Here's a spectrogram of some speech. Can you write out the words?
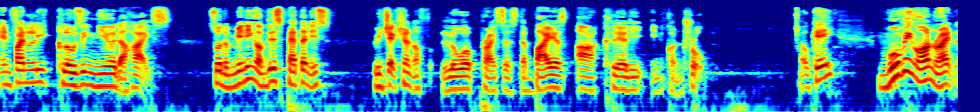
and finally closing near the highs. So the meaning of this pattern is rejection of lower prices. The buyers are clearly in control. Okay, moving on, right?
